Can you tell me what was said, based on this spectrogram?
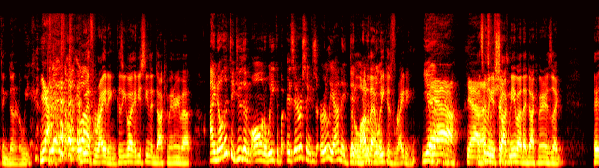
thing done in a week. yeah, Yeah, it's the only- well, With writing, because you have you seen the documentary about I know that they do them all in a week, but it's interesting because early on they did a lot of that week is writing. yeah. yeah, yeah. That's something that shocked crazy. me about that documentary is like they-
